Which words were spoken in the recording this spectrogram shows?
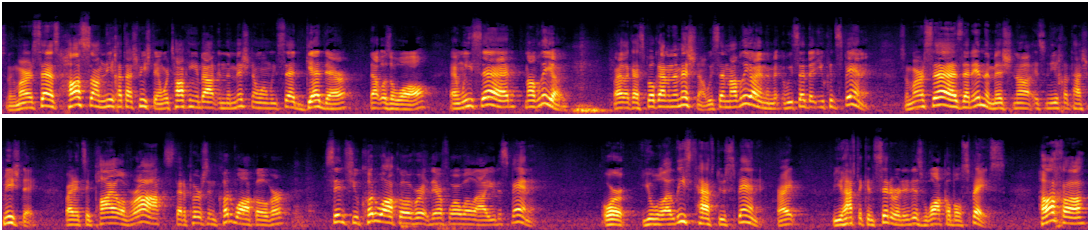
So the Gemara says, Hasam nichat And we're talking about in the Mishnah when we said geder, that was a wall, and we said mavliyah. Right, like I spoke out in the Mishnah. We said mavliyah, we said that you could span it. So Gemara says that in the Mishnah, it's nichat hashmishte. Right, it's a pile of rocks that a person could walk over. Since you could walk over it, therefore will allow you to span it. Or you will at least have to span it, right? You have to consider it, it is walkable space. Hacha,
